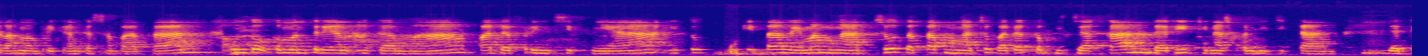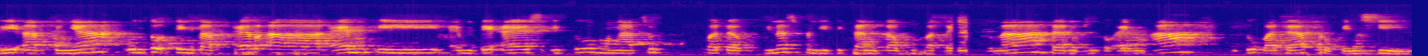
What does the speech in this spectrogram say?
telah memberikan kesempatan. Untuk Kementerian Agama, pada prinsipnya itu kita memang mengacu, tetap mengacu pada kebijakan dari Dinas Pendidikan. Jadi artinya untuk tingkat RA, MI, MTS itu mengacu pada Dinas Pendidikan Kabupaten Natuna dan untuk MA itu pada provinsi.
